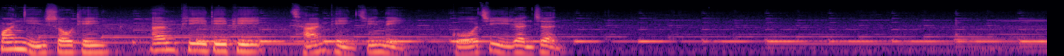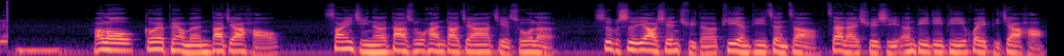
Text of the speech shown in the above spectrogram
欢迎收听 NPDP 产品经理国际认证。Hello，各位朋友们，大家好。上一集呢，大叔和大家解说了，是不是要先取得 PMP 证照，再来学习 NPDP 会比较好？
